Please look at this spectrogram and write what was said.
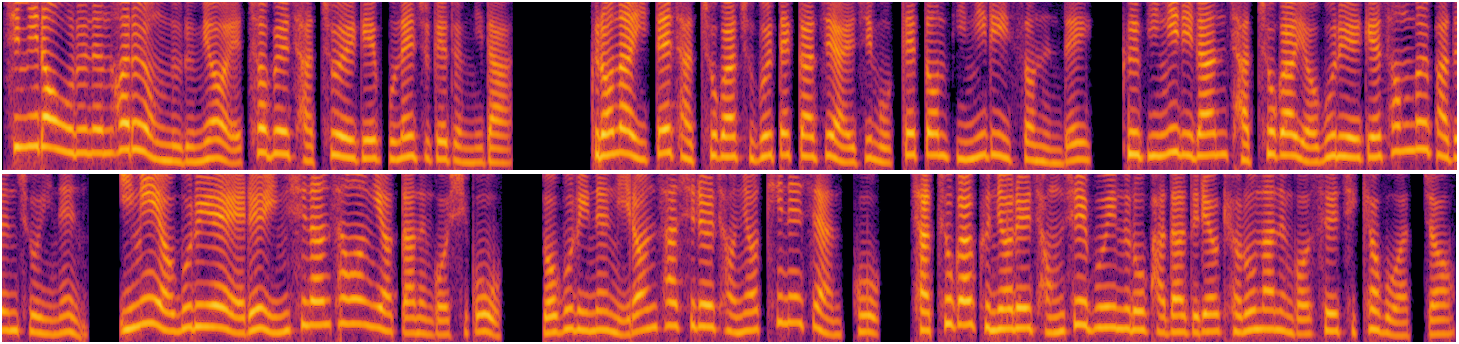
치밀어 오르는 화를 억누르며 애첩을 자초에게 보내주게 됩니다. 그러나 이때 자초가 죽을 때까지 알지 못했던 비밀이 있었는데 그 비밀이란 자초가 여부리에게 선물 받은 조이는 이미 여부리의 애를 임신한 상황이었다는 것이고 여부리는 이런 사실을 전혀 티내지 않고 자초가 그녀를 정실 부인으로 받아들여 결혼하는 것을 지켜보았죠.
